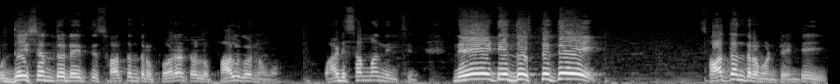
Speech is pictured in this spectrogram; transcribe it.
ఉద్దేశంతో అయితే స్వాతంత్ర పోరాటంలో పాల్గొన్నామో వాటికి సంబంధించింది. నేటి దుస్థితి. స్వాతంత్రం అంటే ఏంటి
